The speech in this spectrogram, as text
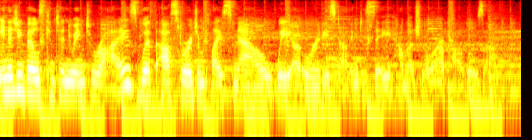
energy bills continuing to rise, with our storage in place now, we are already starting to see how much lower our power bills are.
